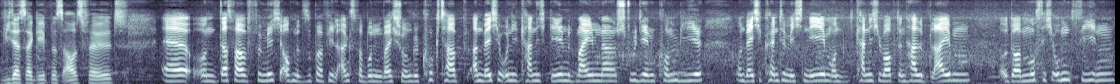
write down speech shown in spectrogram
wie das Ergebnis ausfällt. Äh, und das war für mich auch mit super viel Angst verbunden, weil ich schon geguckt habe, an welche Uni kann ich gehen mit meiner Studienkombi und welche könnte mich nehmen und kann ich überhaupt in Halle bleiben oder muss ich umziehen.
